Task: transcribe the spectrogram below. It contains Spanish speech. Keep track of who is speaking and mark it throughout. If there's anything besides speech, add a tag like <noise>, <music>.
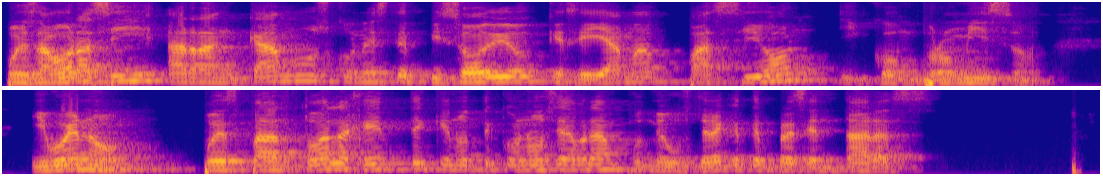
Speaker 1: Pues ahora sí, arrancamos con este episodio que se llama Pasión y Compromiso. Y bueno, pues para toda la gente que no te conoce, Abraham, pues me gustaría que te presentaras.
